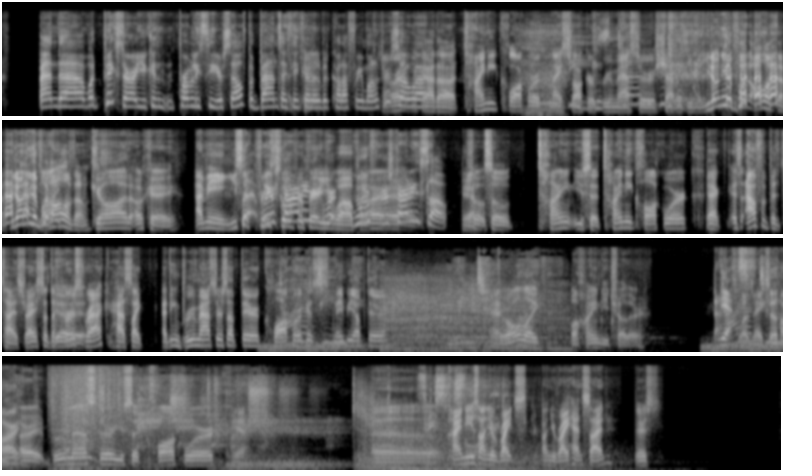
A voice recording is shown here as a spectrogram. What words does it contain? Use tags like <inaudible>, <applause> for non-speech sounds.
And uh, what picks there are, you can probably see yourself, but bands I think are a little bit cut off for your monitor. All right, so we uh, got uh, Tiny Clockwork, Night <laughs> Stalker, Brewmaster, Shadow <laughs> Demon. You don't need to put all of them. You don't need to put My all of them. God, okay. I mean, you said preschool starting. prepare you we're, well, we're, but we're Alright, starting alright. slow. Yeah. So so tiny. You said tiny clockwork. yeah, it's alphabetized, right? So the Yeah, first yeah. rack has like I think Brewmaster's up there, Clockwork Dire is maybe up there. They're all like behind each other. That's Yes. what makes it hard. All right, brewmaster. You said clockwork. Yeah. Uh, Tiny's on your right on your right hand side. There's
